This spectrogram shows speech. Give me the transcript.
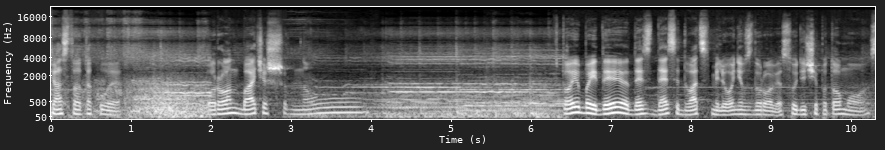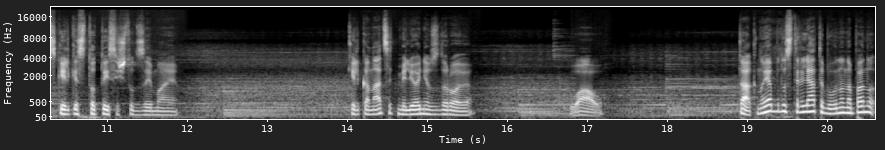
часто атакує. Урон, бачиш, ну. В тої байди десь 10-20 мільйонів здоров'я, судячи по тому, скільки 100 тисяч тут займає. Кільканадцять мільйонів здоров'я. Вау. Так, ну я буду стріляти, бо воно, напевно.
